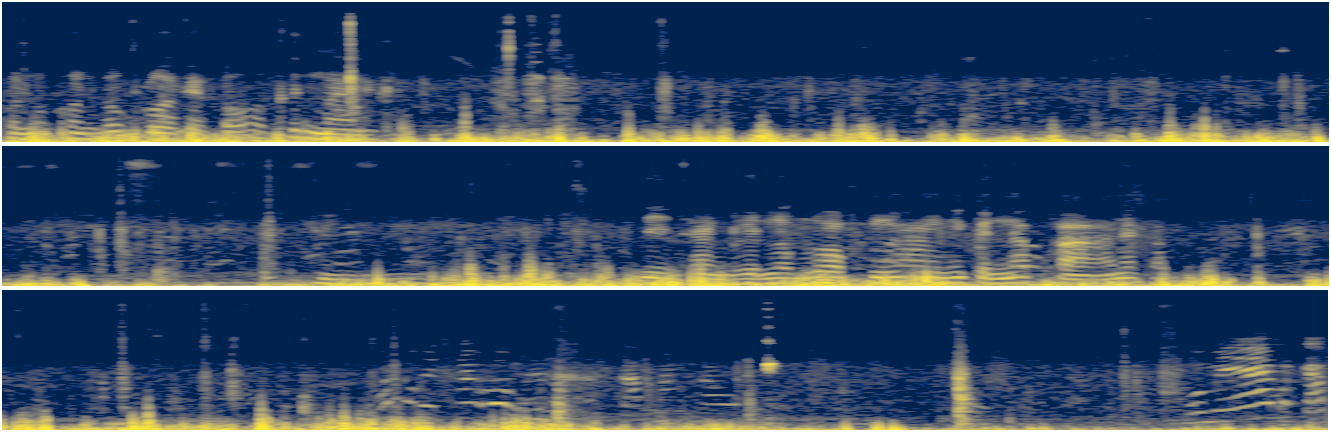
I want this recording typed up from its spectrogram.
คนบางคนเขากลัวแต่เขาก็ขึ้นมานะครับ อืมนี่ทางเดินรอบๆข้างล่างนี่เป็นหน้าผานะครับ โมแม่มากลับ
